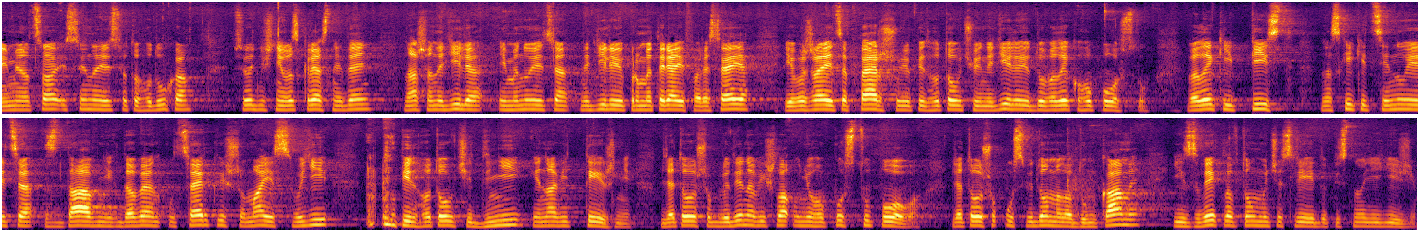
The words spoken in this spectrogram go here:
ім'я Отця і Сина і Святого Духа. Сьогоднішній Воскресний день наша неділя іменується неділею Прометаря і Фарисея і вважається першою підготовчою неділею до Великого посту. Великий піст, наскільки цінується з давніх давен у церкві, що має свої підготовчі дні і навіть тижні, для того, щоб людина війшла у нього поступово, для того, щоб усвідомила думками і звикла в тому числі і до пісної їжі.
